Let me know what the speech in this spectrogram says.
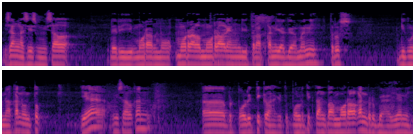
Bisa nggak sih misal dari moral moral-moral yang diterapkan di agama nih, terus digunakan untuk ya misalkan eh, berpolitik lah gitu politik tanpa moral kan berbahaya nih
